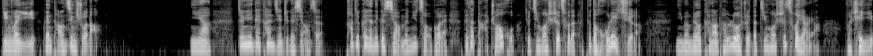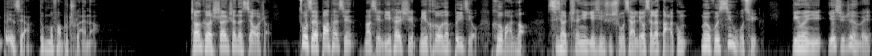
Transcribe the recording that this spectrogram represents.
丁文仪跟唐静说道：“你呀，真应该看见这个小子，他就看见那个小美女走过来跟他打招呼，就惊慌失措的掉到湖里去了。你们没有看到他落水的惊慌失措样呀？我这一辈子呀都模仿不出来呢。”张克讪讪的笑着。坐在吧台前，拿起离开时没喝完的杯酒，喝完了，心想陈年也许是属下留下来打工，没有回新吴去。丁文仪也许认为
